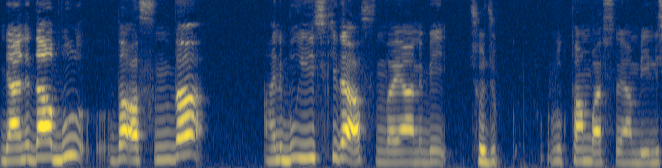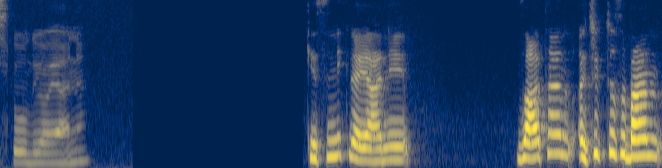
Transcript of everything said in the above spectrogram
yani daha bu da aslında hani bu ilişki de aslında yani bir çocukluktan başlayan bir ilişki oluyor yani. Kesinlikle yani Zaten açıkçası ben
